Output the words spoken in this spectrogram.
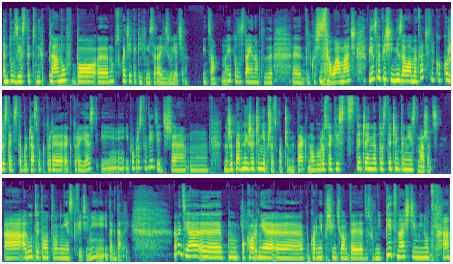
entuzjastycznych planów, bo y, no słuchajcie, takich nie zrealizujecie. I co? No i pozostaje nam wtedy e, tylko się załamać, więc lepiej się nie załamywać, tylko korzystać z tego czasu, który, który jest i, i po prostu wiedzieć, że, mm, no, że pewnych rzeczy nie przeskoczymy, tak? No po prostu jak jest styczeń, no to styczeń to nie jest marzec, a, a luty to, to nie jest kwiecień i, i tak dalej. No więc ja y, pokornie, y, pokornie poświęciłam te dosłownie 15 minut na,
